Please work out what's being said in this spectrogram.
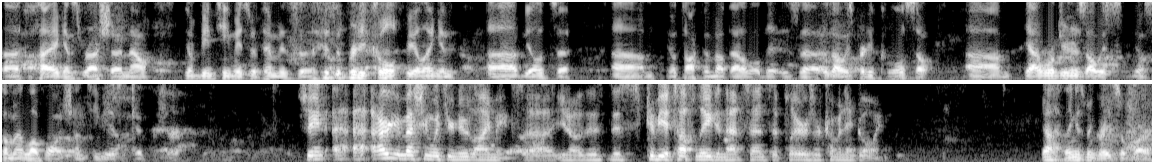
uh, to tie against Russia. Now you know being teammates with him is a, is a pretty cool feeling, and uh, be able to um, you know talk to him about that a little bit is uh, is always pretty cool. So um, yeah, World Juniors is always you know something I love watching on TV as a kid for sure. Shane, how are you meshing with your new line mates? Uh, you know, this, this could be a tough league in that sense that players are coming and going. Yeah, I think it's been great so far.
